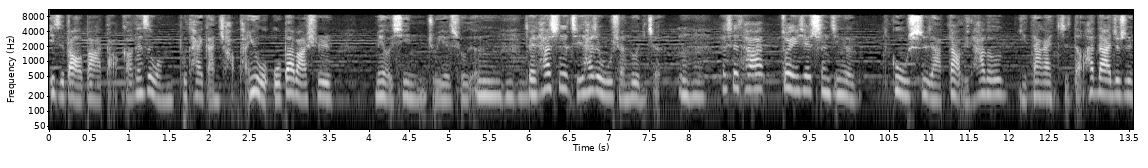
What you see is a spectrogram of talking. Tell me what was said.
一直帮我爸爸祷告，但是我们不太敢吵他，因为我我爸爸是没有信主耶稣的，嗯哼哼，对，他是其实他是无神论者，嗯哼，但是他对一些圣经的故事啊道理，他都也大概知道，他大概就是，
